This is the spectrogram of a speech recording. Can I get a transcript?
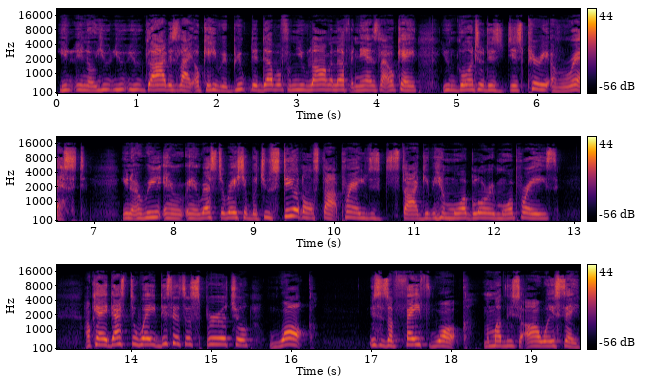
You you know you you you God is like okay he rebuked the devil from you long enough and then it's like okay you can go into this this period of rest you know re and, and restoration but you still don't stop praying. You just start giving him more glory more praise. Okay that's the way this is a spiritual walk. This is a faith walk my mother used to always say.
